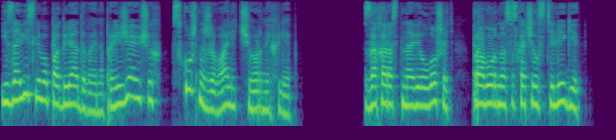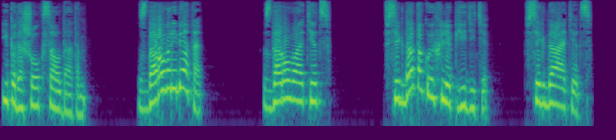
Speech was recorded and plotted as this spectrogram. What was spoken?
и, завистливо поглядывая на проезжающих, скучно жевали черный хлеб. Захар остановил лошадь, проворно соскочил с телеги и подошел к солдатам. «Здорово, ребята!» «Здорово, отец!» «Всегда такой хлеб едите?» «Всегда, отец!»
